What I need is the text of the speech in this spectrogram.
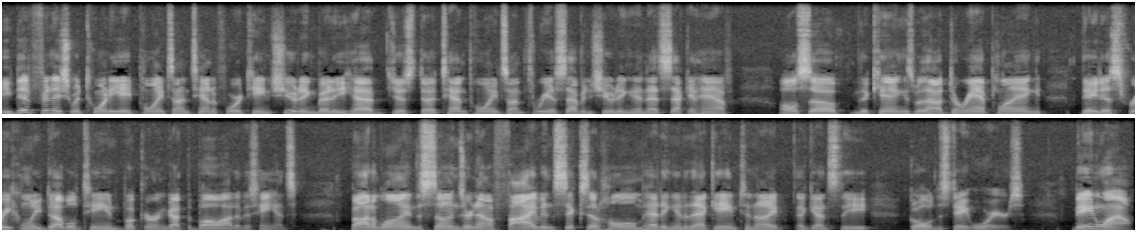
He did finish with 28 points on 10 of 14 shooting, but he had just uh, 10 points on 3 of 7 shooting in that second half. Also, the Kings, without Durant playing, they just frequently double teamed Booker and got the ball out of his hands. Bottom line, the Suns are now 5 and 6 at home heading into that game tonight against the Golden State Warriors. Meanwhile,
